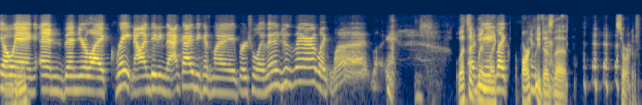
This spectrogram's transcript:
going, and then you're like, great, now I'm dating that guy because my virtual image is there. Like what? Like, Well, that's like when like, like, Barclay does that, sort of.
